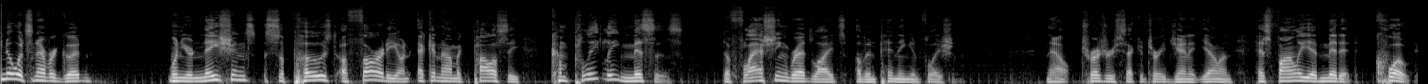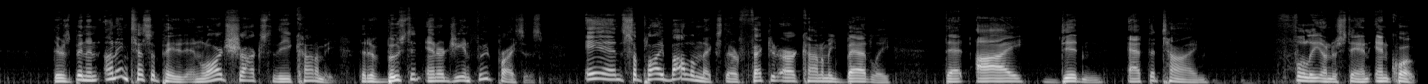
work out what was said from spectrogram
You know what's never good? When your nation's supposed authority on economic policy completely misses the flashing red lights of impending inflation. Now, Treasury Secretary Janet Yellen has finally admitted, quote, there's been an unanticipated and large shocks to the economy that have boosted energy and food prices and supply bottlenecks that affected our economy badly that I didn't at the time fully understand. End quote.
